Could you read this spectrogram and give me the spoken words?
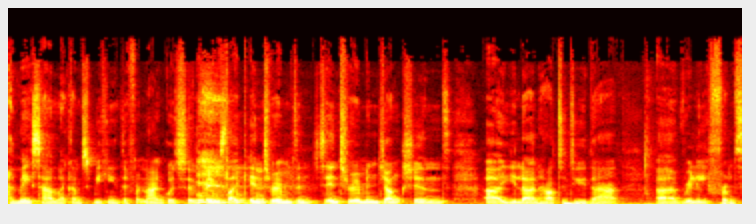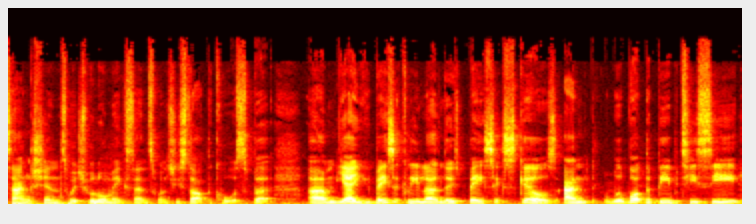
I may sound like I'm speaking a different language. So things like interim and interim injunctions, uh, you learn how to do that. Uh, relief from sanctions, which will all make sense once you start the course. But um, yeah, you basically learn those basic skills. And what the BPTC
